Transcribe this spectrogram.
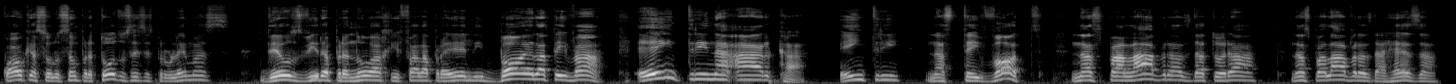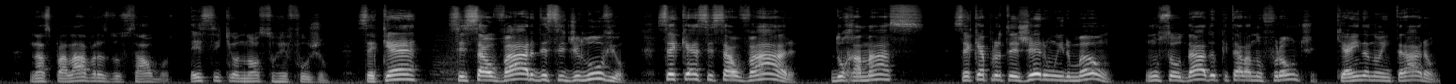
Qual que é a solução para todos esses problemas? Deus vira para Noach e fala para ele: Boela teivá, entre na arca, entre nas teivot, nas palavras da Torá, nas palavras da reza, nas palavras dos salmos. Esse que é o nosso refúgio. Você quer se salvar desse dilúvio? Você quer se salvar do Hamas? Você quer proteger um irmão, um soldado que está lá no fronte, que ainda não entraram?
